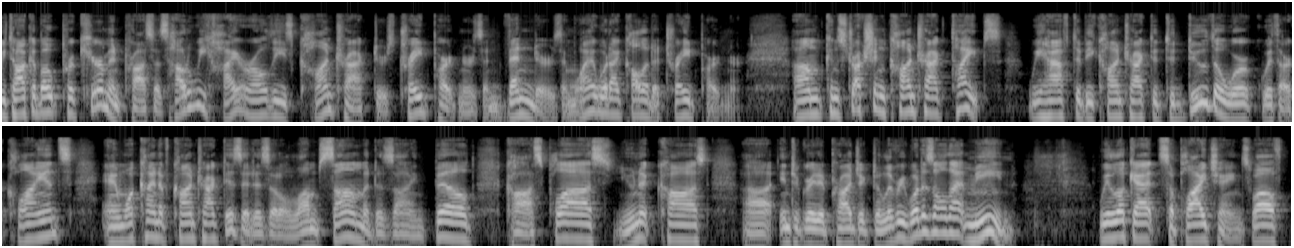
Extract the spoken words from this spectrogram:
We talk about procurement process. How do we hire all these contractors, trade partners, and vendors? And why would I call it a trade partner? Um, construction contract types. We have to be contracted to do the work with our clients. And what kind of contract is it? Is it a lump sum, a design build, cost plus, unit cost, uh, integrated project delivery? What does all that mean? We look at supply chains. Well,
